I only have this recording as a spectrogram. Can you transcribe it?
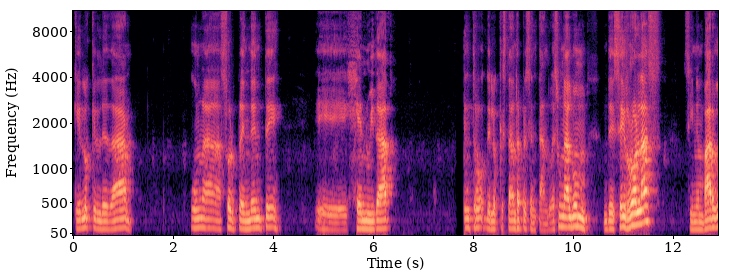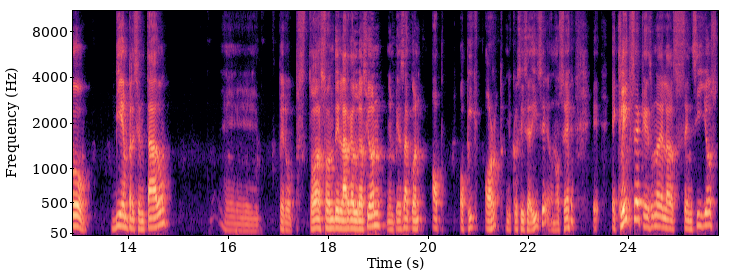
que es lo que le da una sorprendente eh, genuidad dentro de lo que están representando. Es un álbum de seis rolas, sin embargo, bien presentado, eh, pero pues, todas son de larga duración. Empieza con Op Opic Ort, yo creo que sí se dice, o no sé. Eh, Eclipse, que es uno de los sencillos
